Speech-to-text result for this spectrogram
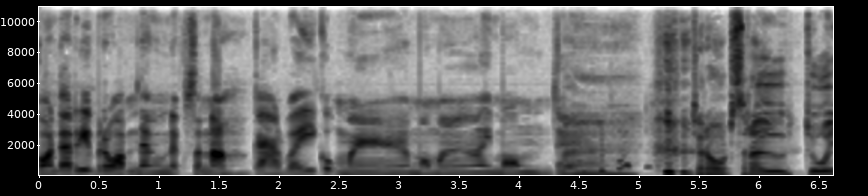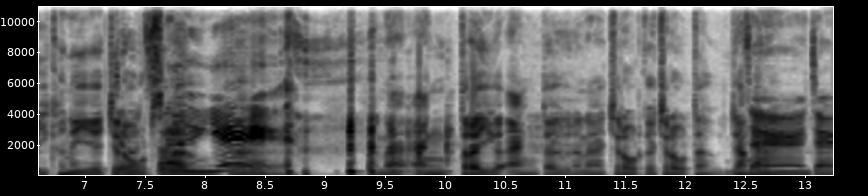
គ្រាន់តែរៀបរាប់នឹងនឹកសំណោះកាលវ័យកុមារម៉មអើយម៉មចាបាទច្រូតស្រូវជួយគ្នាច្រូតស្រូវយេណាអាំងត្រីក៏អាំងទៅណាច្រូតក៏ច្រូតទៅអញ្ចឹងចាចា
